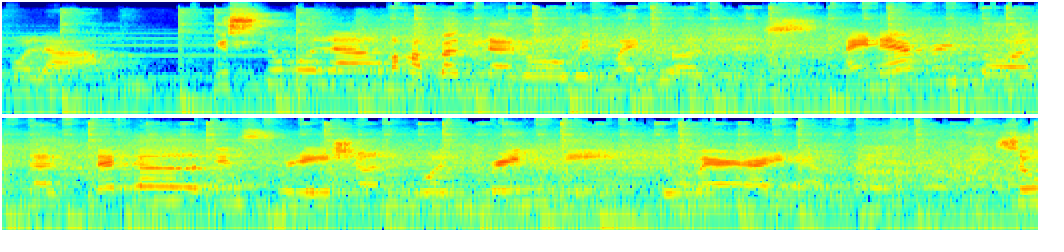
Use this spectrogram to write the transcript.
ko lang. Gusto ko lang makapaglaro with my brothers. I never thought that little inspiration would bring me to where I am now. So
